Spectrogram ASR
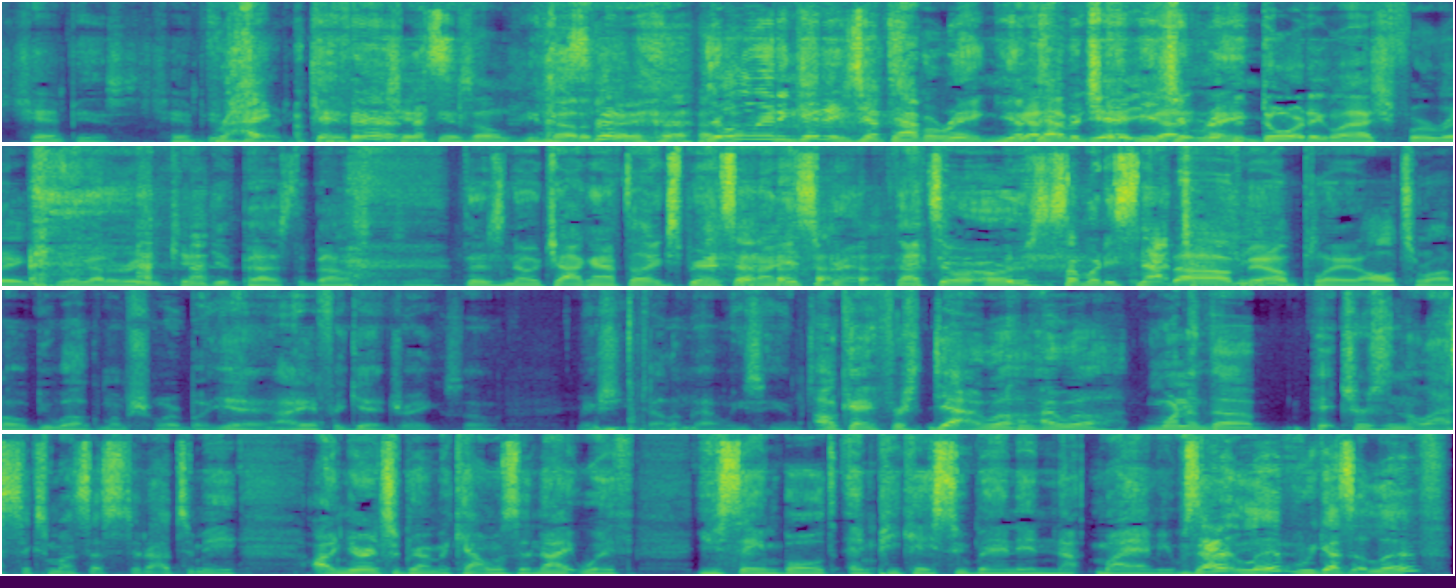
champions, champions Right. party. Okay, Champ- fair. Champions That's- only. You know what I'm saying? the only way to get it is you have to have a ring. You, have gotta to have a yeah, you championship gotta- At ring. the door, they're gonna ask you for a ring. If you don't got a ring, you can't get past the bouncers. Yeah. There's no chance. I'm gonna have to experience that on Instagram. That's or, or somebody's Snapchat. Nah, man, I'm playing. All Toronto will be welcome, I'm sure. But yeah, I didn't forget Drake. So make sure you tell him that when you see him. Too. Okay, for yeah, I will. I will. One of the pictures in the last six months that stood out to me on your Instagram account was the night with Usain Bolt and PK Subban in Miami. Was that at Live? Were you guys at Live?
